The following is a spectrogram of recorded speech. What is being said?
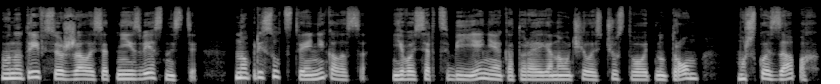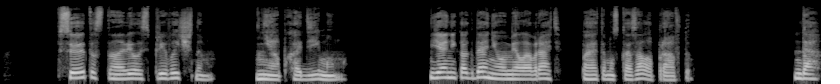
Внутри все сжалось от неизвестности, но присутствие Николаса, его сердцебиение, которое я научилась чувствовать нутром, мужской запах — все это становилось привычным, необходимым. Я никогда не умела врать, поэтому сказала правду. «Да»,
